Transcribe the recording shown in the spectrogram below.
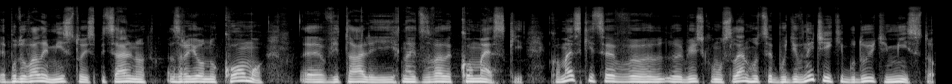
е, будували місто і спеціально з району Комо в Італії їх навіть звали Комеські. Комеські це в львівському сленгу це будівничі, які будують місто.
